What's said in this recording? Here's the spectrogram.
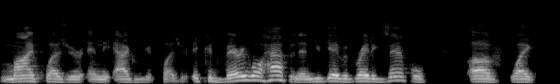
my pleasure and the aggregate pleasure. It could very well happen. And you gave a great example of like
